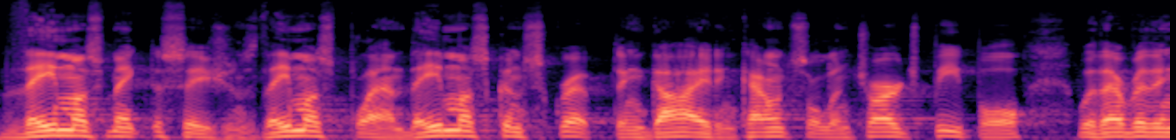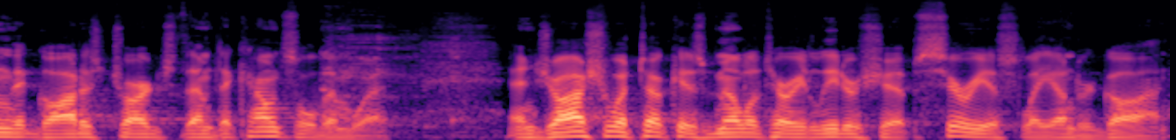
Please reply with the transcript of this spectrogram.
They must make decisions. They must plan. They must conscript and guide and counsel and charge people with everything that God has charged them to counsel them with. And Joshua took his military leadership seriously under God.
